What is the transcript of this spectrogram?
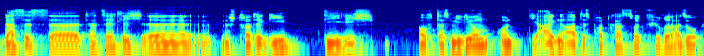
Das ist äh, tatsächlich äh, eine Strategie, die ich auf das Medium und die Eigenart des Podcasts zurückführe. Also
